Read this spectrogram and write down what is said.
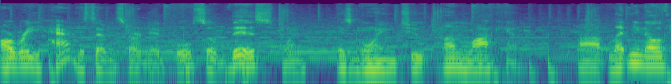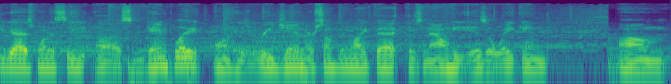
already have the seven star Deadpool. So this one is going to unlock him. Uh, let me know if you guys want to see uh, some gameplay on his regen or something like that, because now he is awakened. Um,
